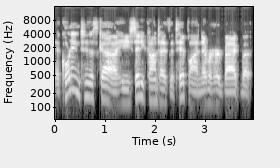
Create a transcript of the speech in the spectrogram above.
according to this guy, he said he contacted the tip line, never heard back, but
